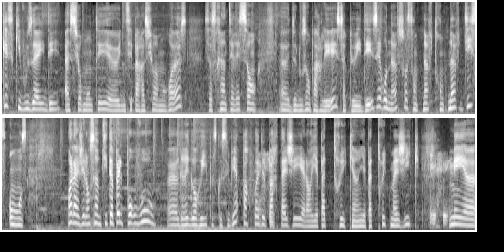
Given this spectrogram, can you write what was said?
qu'est-ce qui vous a aidé à surmonter euh, une séparation amoureuse? Ça serait intéressant de nous en parler. Ça peut aider 09 69 39 10 11. Voilà, j'ai lancé un petit appel pour vous, euh, Grégory, parce que c'est bien parfois de partager. Alors, il n'y a pas de truc, hein, il n'y a pas de truc magique. Mais euh,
